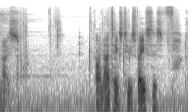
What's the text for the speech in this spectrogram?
Nice. Oh, now it takes two spaces? Fuck.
